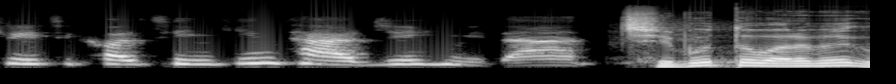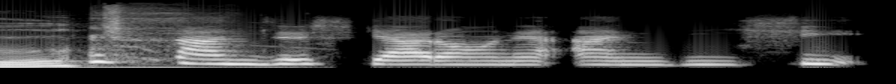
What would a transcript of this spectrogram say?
critical thinking ترجیح میدن. چی بود؟ دوباره بگو. سنجشگران اندیشی.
